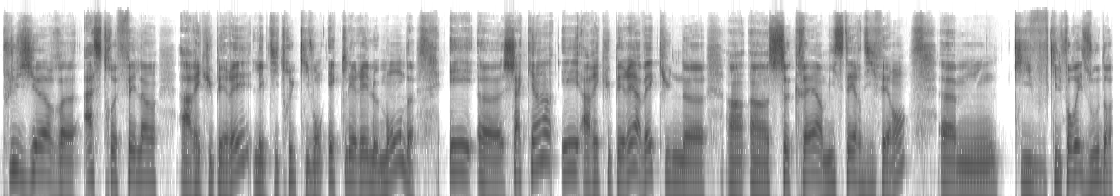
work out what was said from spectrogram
plusieurs astres félins à récupérer, les petits trucs qui vont éclairer le monde, et chacun est à récupérer avec une euh, un, secret, un mystère différent. Euh, qu'il faut résoudre.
